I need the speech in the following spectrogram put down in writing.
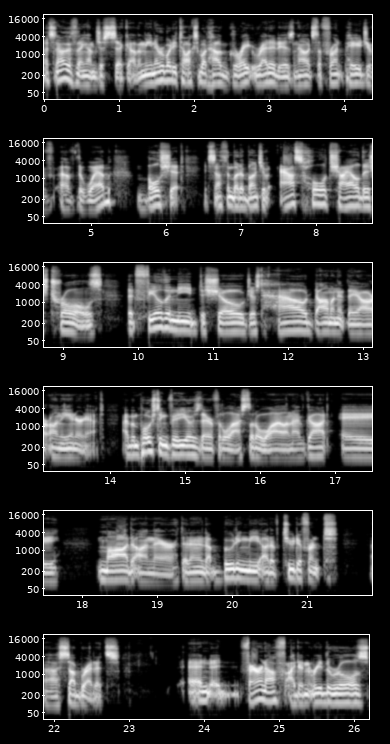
That's another thing I'm just sick of. I mean, everybody talks about how great Reddit is and how it's the front page of, of the web. Bullshit. It's nothing but a bunch of asshole childish trolls that feel the need to show just how dominant they are on the internet. I've been posting videos there for the last little while, and I've got a mod on there that ended up booting me out of two different uh, subreddits. And uh, fair enough, I didn't read the rules.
